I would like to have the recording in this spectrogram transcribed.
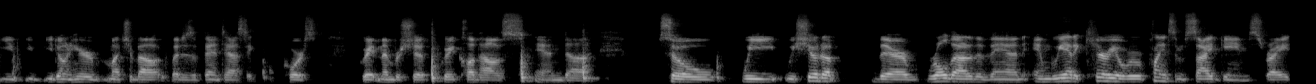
you you don't hear much about, but is a fantastic course. Great membership, great clubhouse, and uh, so we we showed up there, rolled out of the van, and we had a carryover. We were playing some side games, right?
